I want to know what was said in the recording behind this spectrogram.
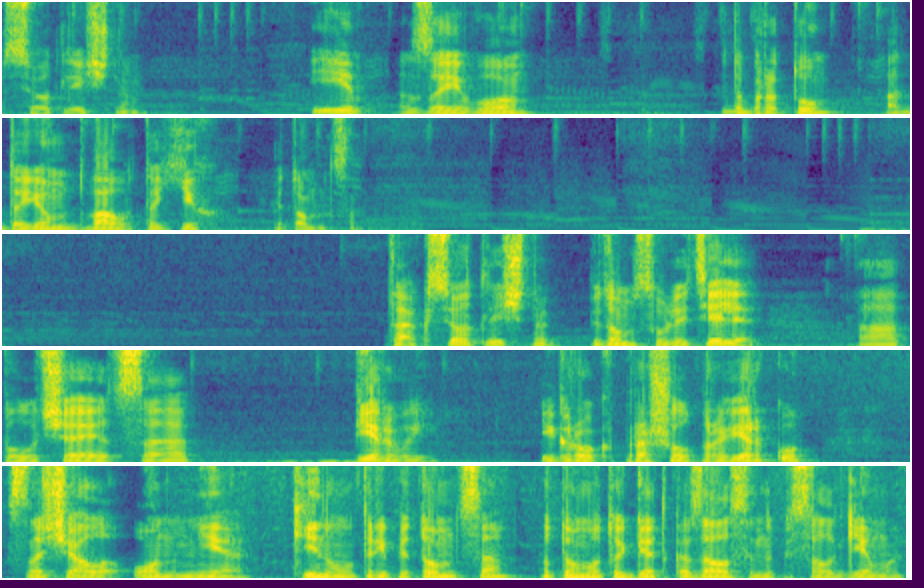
Все отлично. И за его доброту отдаем два вот таких питомца. Так, все отлично, питомцы улетели. А, получается, первый игрок прошел проверку. Сначала он мне кинул три питомца, потом в итоге отказался, написал гемы.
